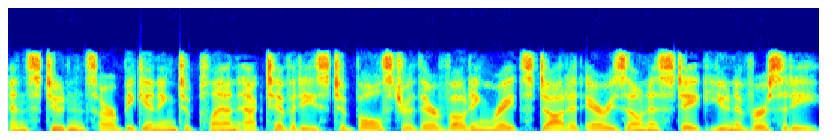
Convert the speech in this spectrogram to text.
and students are beginning to plan activities to bolster their voting rates. At Arizona State University,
